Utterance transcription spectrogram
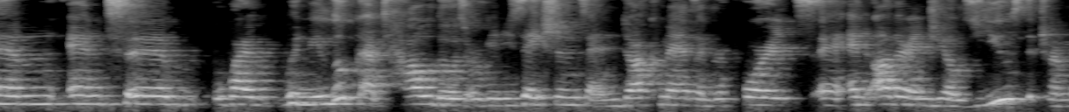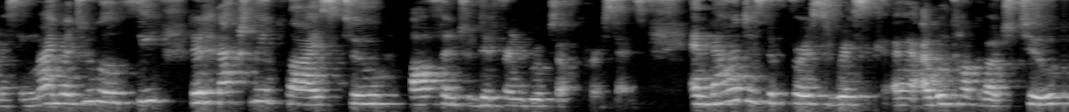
Um, and uh, when we look at how those organizations and documents and reports uh, and other NGOs use the term missing migrants, we will see that it actually applies to often to different groups of persons. And that is the first risk uh, I will talk about too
